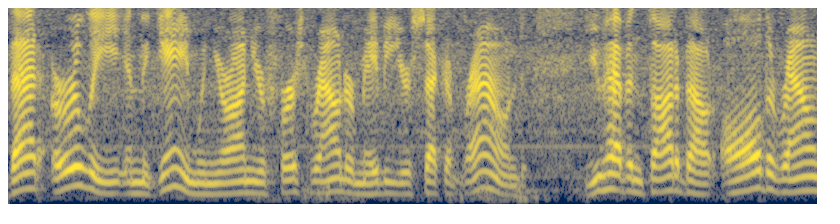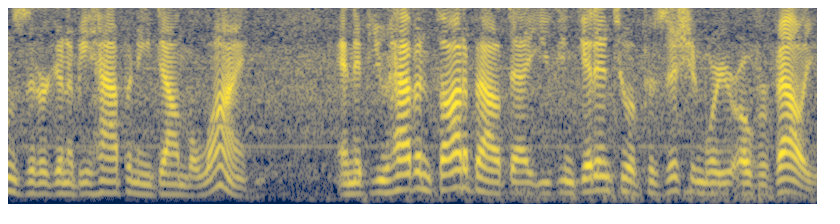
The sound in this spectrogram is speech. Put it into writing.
that early in the game, when you're on your first round or maybe your second round, you haven't thought about all the rounds that are going to be happening down the line. And if you haven't thought about that, you can get into a position where you're overvalued.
